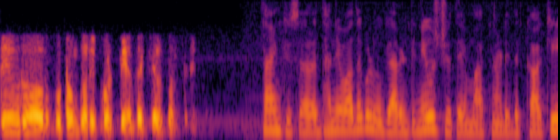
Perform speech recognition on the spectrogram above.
ದೇವರು ಅವ್ರ ಕುಟುಂಬದವ್ರಿಗೆ ಕೊಟ್ಟಿ ಅಂತ ಕೇಳ್ಕೊಂತೀನಿ. ಥ್ಯಾಂಕ್ ಯು ಸರ್ ಧನ್ಯವಾದಗಳು. ಗ್ಯಾರಂಟಿ ನ್ಯೂಸ್ ಜೊತೆ ಮಾತನಾಡಿದ್ದಕ್ಕಾಗಿ.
